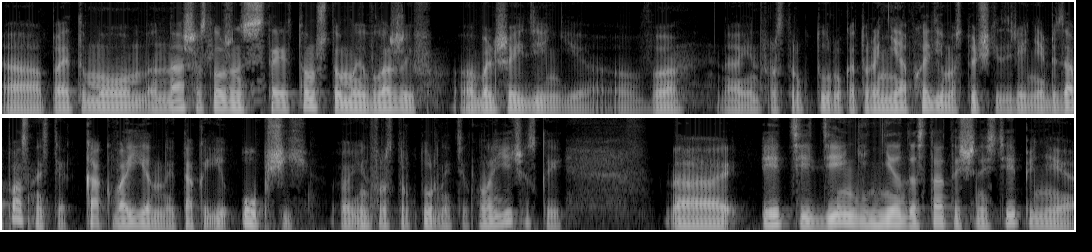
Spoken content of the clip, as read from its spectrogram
А, поэтому наша сложность состоит в том, что мы, вложив большие деньги в инфраструктуру, которая необходима с точки зрения безопасности, как военной, так и общей инфраструктурной, технологической, эти деньги недостаточной степени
